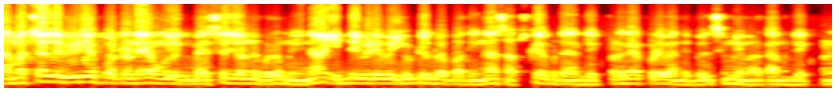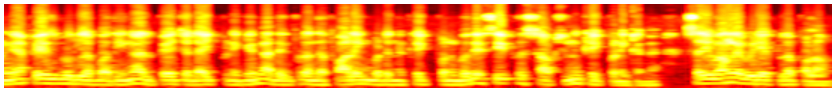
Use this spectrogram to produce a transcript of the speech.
நம்ம சேனல் வீடியோ போட்டோன்னே உங்களுக்கு மெசேஜ் ஒன்று விரும்புனீங்கன்னா இந்த வீடியோ யூடியூப்ல பார்த்தீங்கன்னா சப்ஸ்கிரைப் பட்டன் கிளிக் பண்ணுங்க. கூட அந்த பெல் சிம்லையும் மறக்காம கிளிக் பண்ணுங்க. ஃபேஸ்புக்ல பார்த்தீங்கன்னா அது பேஜை லைக் பண்ணிக்கோங்க. அதுக்கப்புறம் அந்த ஃபாலோயிங் பட்டனை கிளிக் பண்ணும்போது சீஃபஸ்ட் ஃபர்ஸ்ட் ஆப்ஷனும் கிளிக் பண்ணிக்கோங்க. சரி வாங்க வீடியோக்குள்ள போலாம்.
